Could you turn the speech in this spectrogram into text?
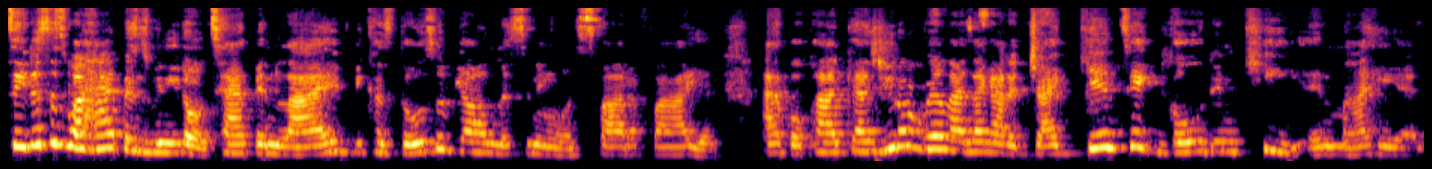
See, this is what happens when you don't tap in live. Because those of y'all listening on Spotify and Apple Podcasts, you don't realize I got a gigantic golden key in my hand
